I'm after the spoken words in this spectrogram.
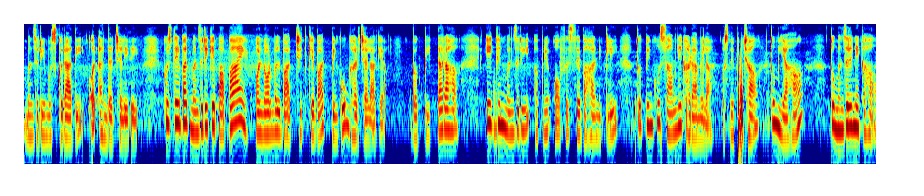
मंजरी मुस्कुरा दी और अंदर चली गई। कुछ देर बाद मंजरी के पापा आए और नॉर्मल बातचीत के बाद पिंकू घर चला गया। वक्त बीतता रहा। एक दिन मंजरी अपने ऑफ़िस से बाहर निकली तो पिंकू सामने खड़ा मिला। उसने पूछा, तुम यहाँ? तो मंजरी ने कहा,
